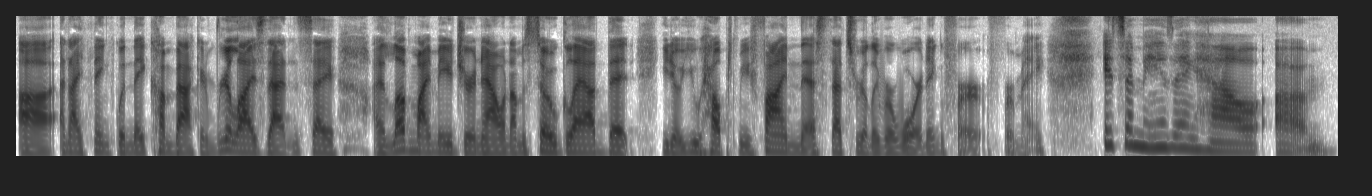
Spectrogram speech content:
Uh, and I think when they come back and realize that and say, "I love my major now, and I'm so glad that you know you helped me find this," that's really rewarding for for me. It's amazing how, um,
